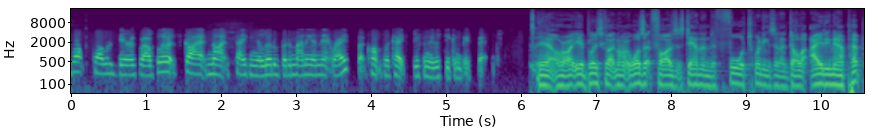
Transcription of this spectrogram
Rock solid there as well. Blue at Sky at night's taking a little bit of money in that race, but Complicate's definitely the second best bet. Yeah, all right. Yeah, Blue Sky night was at fives. It's down into four twenties and a dollar eighty now. Pip.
